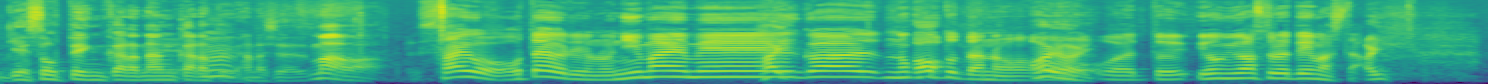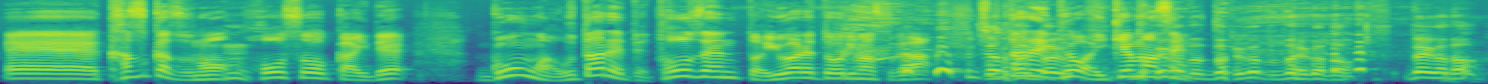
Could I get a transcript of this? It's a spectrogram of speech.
ゲソ天からなんからという話だ、まあまあ。最後お便りの2枚目が残っとったのを、はいあはい。えっと、読み忘れていました、はいえー数々の放送回で、ゴンは打たれて当然と言われておりますが ちょっと打たれてはいけません。どういうこと？どういうこと？どういうこと？どういうこと？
